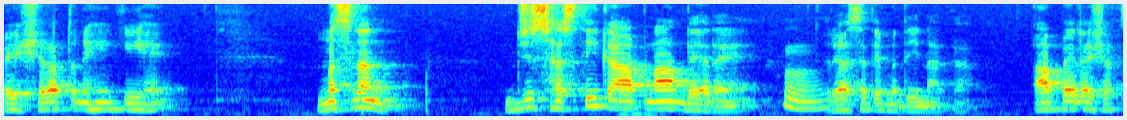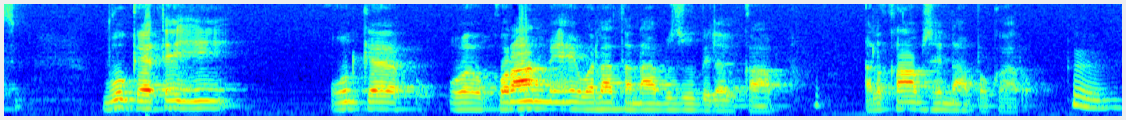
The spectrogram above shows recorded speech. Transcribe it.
पेशरत नहीं की है मसलन जिस हस्ती का आप नाम ले रहे हैं हम्म। रियासत मदीना का आप पहले शख्स वो कहते हैं उनका कुरान में है वला तनाबजू बिलकाब अलकाब से ना पुकारो हम्म।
